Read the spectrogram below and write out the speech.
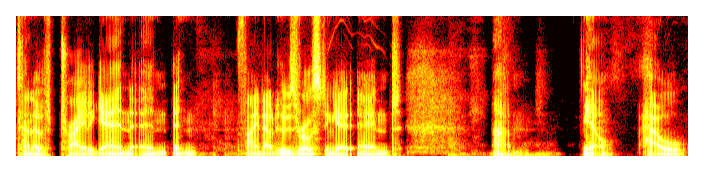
kind of try it again and and find out who's roasting it and um you know how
